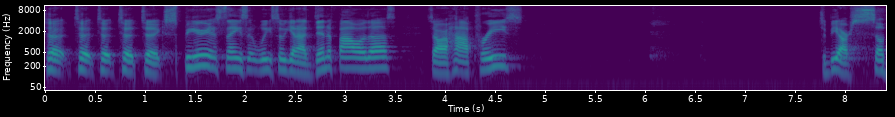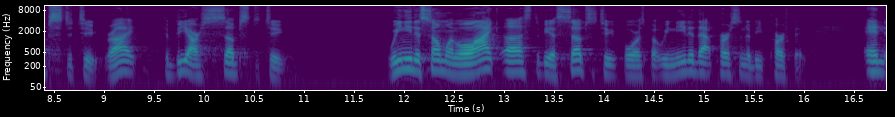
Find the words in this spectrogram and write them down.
To, to, to, to, to experience things that we so we can identify with us as our high priest. To be our substitute, right? To be our substitute. We needed someone like us to be a substitute for us, but we needed that person to be perfect. And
